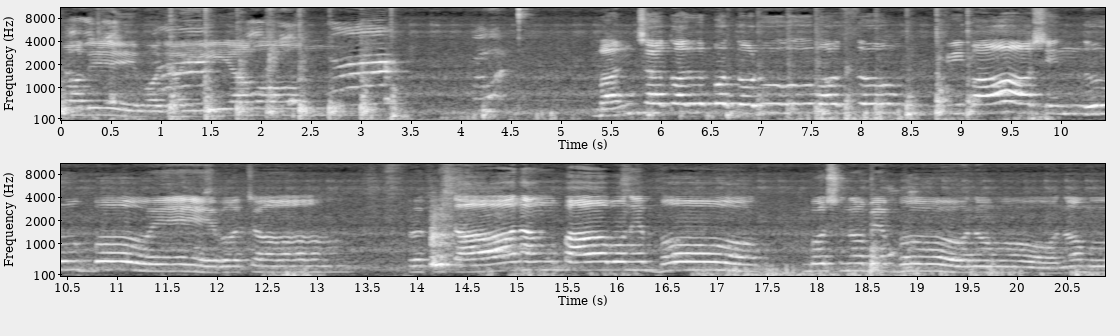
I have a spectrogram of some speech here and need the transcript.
পদে মজাইয়া মন। বাঞ্ছা কল্প তরু ভক্ত কৃপা সিন্ধু বচ প্রতিতানাং পাবনেভ্য বৈষ্ণবেভ্য নমো নমো।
